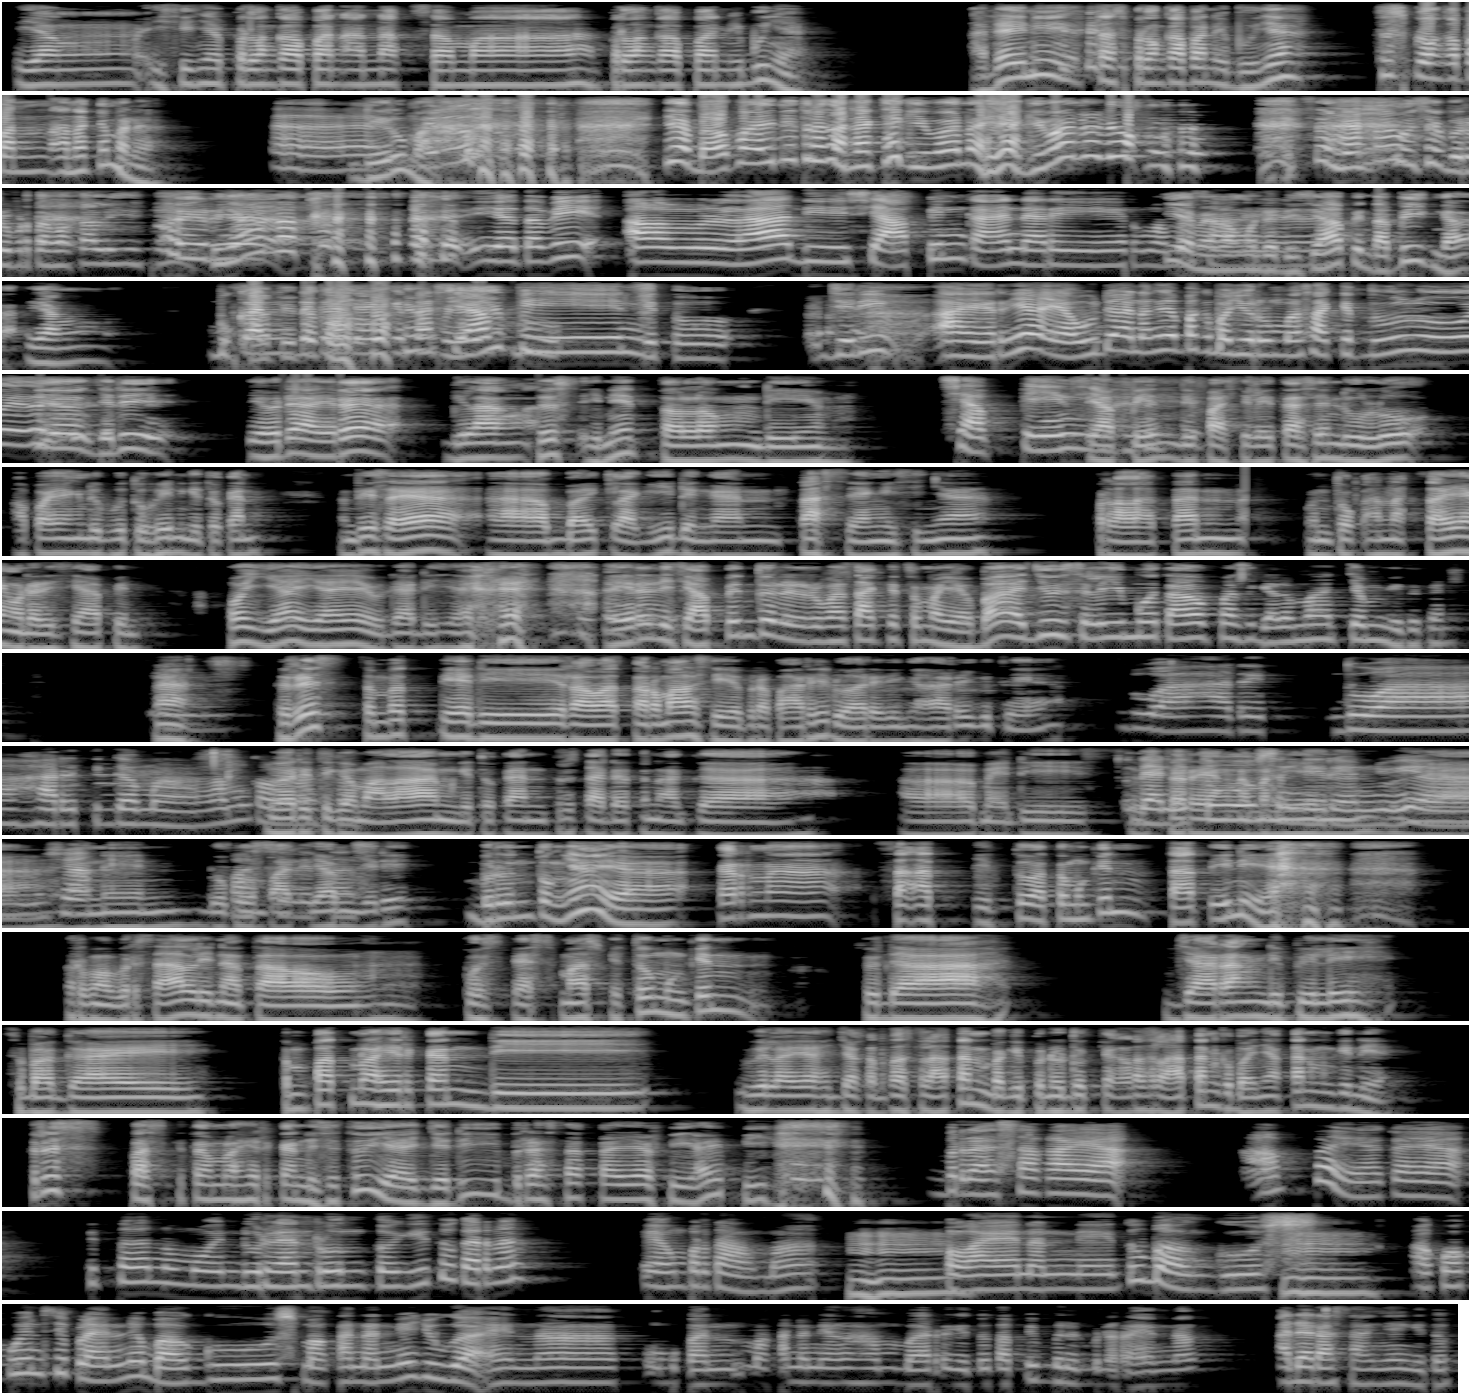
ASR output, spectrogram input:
yang isinya perlengkapan anak sama perlengkapan ibunya? Ada ini tas perlengkapan ibunya, terus perlengkapan anaknya mana? Di rumah. ya bapak ini terus anaknya gimana? Ya gimana dong? saya nggak tahu, saya baru pertama kali punya akhirnya anak. iya tapi alhamdulillah disiapin kan dari rumah Iya memang udah disiapin, tapi nggak yang bukan dengan yang kita ibu. siapin gitu jadi akhirnya ya udah anaknya pakai baju rumah sakit dulu Iya, jadi ya udah akhirnya bilang terus ini tolong siapin gitu. disiapin, difasilitasin dulu apa yang dibutuhin gitu kan. Nanti saya eh, balik lagi dengan tas yang isinya peralatan untuk anak saya yang udah disiapin. Oh iya iya ya udah di akhirnya disiapin tuh dari rumah sakit semua ya baju, selimut, apa segala macem gitu kan. Nah, Hmm, Terus sempat ya dirawat normal sih berapa hari? Dua hari tiga hari gitu ya. dua hari dua hari tiga malam kalau Dua hari tiga malam gitu kan. Terus ada tenaga eh, medis Dan suster itu yang nemenin sendirian ya, ya, maksudnya nemenin 24 jam. Jadi beruntungnya ya karena saat itu atau mungkin saat ini ya rumah bersalin atau puskesmas itu mungkin sudah jarang dipilih sebagai tempat melahirkan di wilayah Jakarta Selatan bagi penduduk Jakarta Selatan kebanyakan mungkin ya. Terus pas kita melahirkan di situ ya jadi berasa kayak VIP. berasa kayak apa ya kayak kita nemuin durian runtuh gitu karena yang pertama Mhm. pelayanannya itu bagus Mhm. aku akuin sih pelayanannya bagus makanannya juga enak bukan makanan yang hambar gitu tapi bener-bener enak ada rasanya gitu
